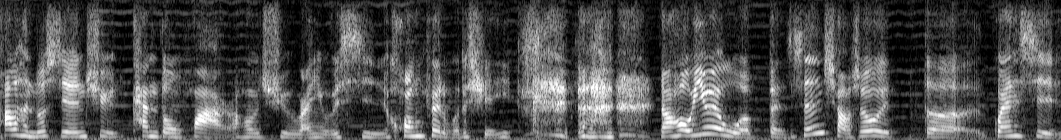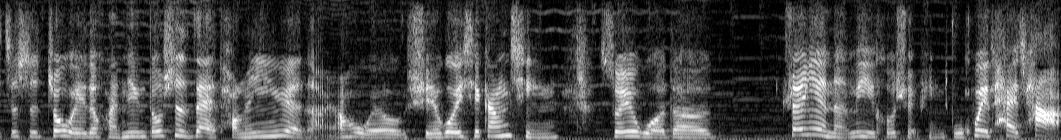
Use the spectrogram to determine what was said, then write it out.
花了很多时间去看动画，然后去玩游戏，荒废了我的学业。然后因为我本身小时候的关系，就是周围的环境都是在讨论音乐的，然后我又学过一些钢琴，所以我的专业能力和水平不会太差，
